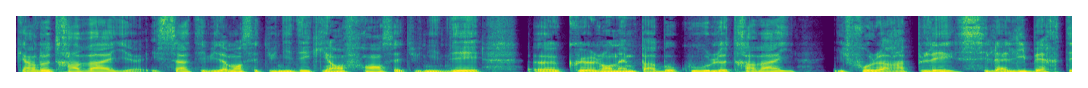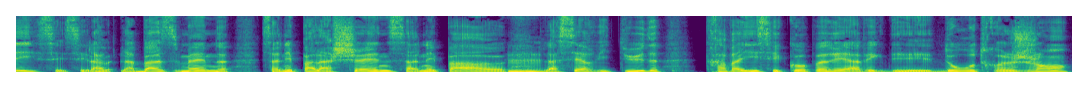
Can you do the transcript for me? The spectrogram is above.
car le travail, et ça, évidemment, c'est une idée qui, en France, est une idée euh, que l'on n'aime pas beaucoup. Le travail, il faut le rappeler, c'est la liberté, c'est la, la, base même. Ça n'est pas la chaîne, ça n'est pas euh, mhm. la servitude. Travailler, c'est coopérer avec d'autres gens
